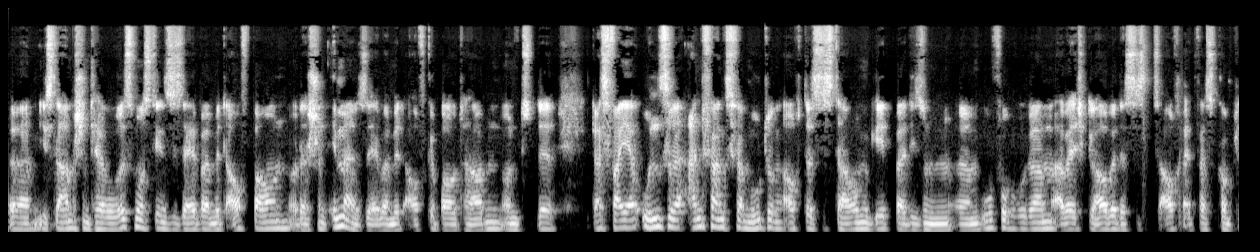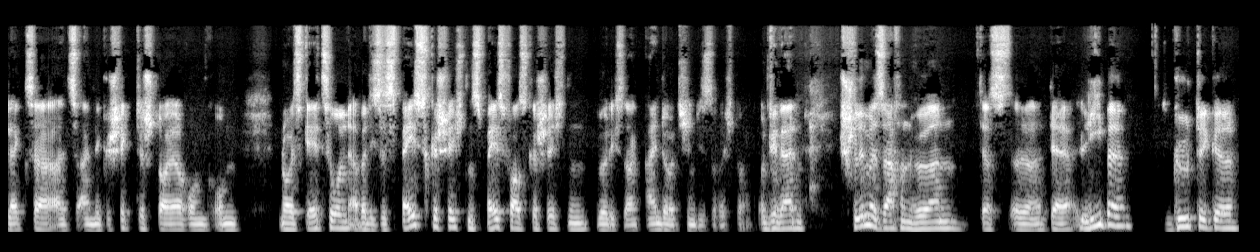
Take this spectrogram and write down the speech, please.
äh, islamischen Terrorismus, den sie selber mit aufbauen oder schon immer selber mit aufgebaut haben. Und äh, das war ja unsere Anfangsvermutung auch, dass es darum geht bei diesem ähm, UFO-Programm. Aber ich glaube, das ist auch etwas komplexer als eine geschickte Steuerung, um neues Geld zu holen. Aber diese Space-Geschichten, Space Force-Geschichten, würde ich sagen, eindeutig in diese Richtung. Und wir werden schlimme Sachen hören, dass äh, der liebe, gütige,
